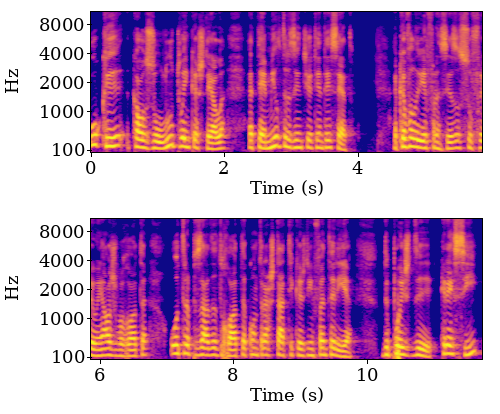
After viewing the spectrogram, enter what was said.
o que causou luto em Castela até 1387. A cavalaria francesa sofreu em Algesbarrota outra pesada derrota contra as táticas de infantaria. Depois de Crécy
